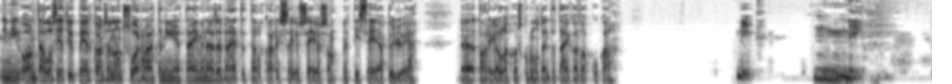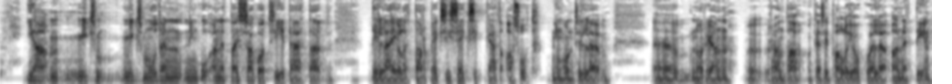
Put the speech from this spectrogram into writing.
niin on tällaisia tyyppejä, jotka on sanonut suoraan, että niin, että ei me näytä näitä telkarissa, jos ei ole tissejä ja pyllyjä tarjolla, koska muuten tätä ei katso kukaan. Niin. Niin. Ja miksi, miksi muuten niin annettaisiin sakot siitä, että teillä ei ole tarpeeksi seksikkäät asut, niin kuin sille Norjan rantakäsipallojoukkueelle annettiin.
